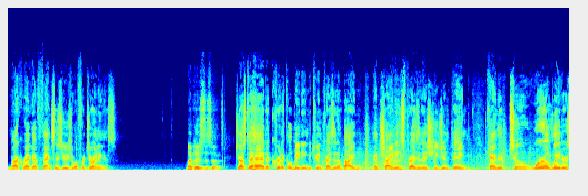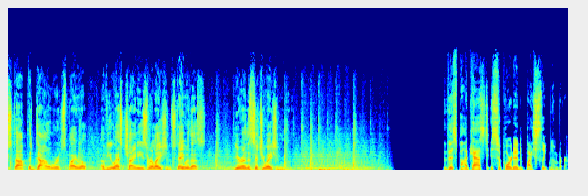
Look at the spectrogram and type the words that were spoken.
Mark Regev, thanks as usual for joining us. My pleasure, sir. Just ahead, a critical meeting between President Biden and Chinese President Xi Jinping. Can the two world leaders stop the downward spiral of U.S. Chinese relations? Stay with us. You're in the Situation Room. This podcast is supported by Sleep Number.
